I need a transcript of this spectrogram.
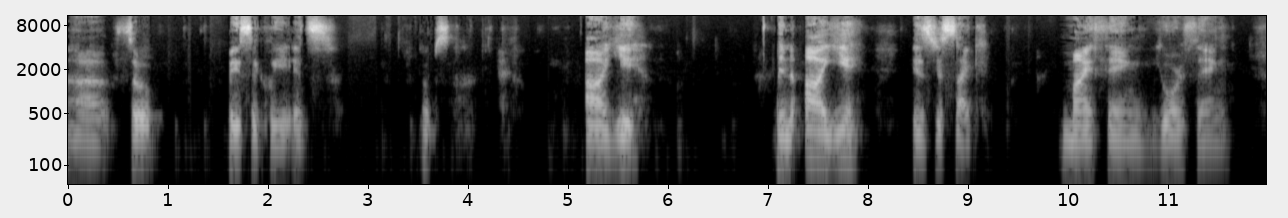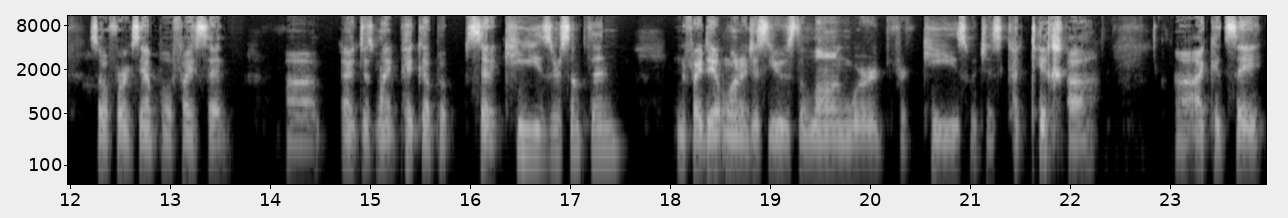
Uh, so basically it's, oops, ah ye. And ah ye is just like my thing, your thing. So for example, if I said, uh, I just might pick up a set of keys or something. And if I didn't want to just use the long word for keys, which is katicha, uh, I could say,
